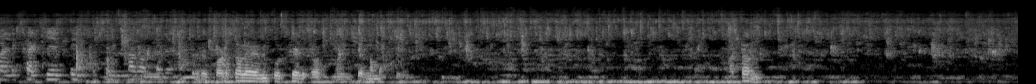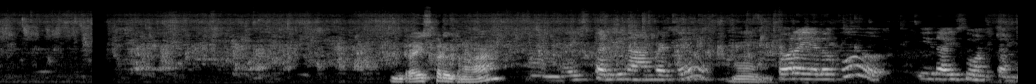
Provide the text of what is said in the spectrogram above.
మళ్ళీ కట్ చేస్తే ఇంకా చిన్నగా ఉంటుందని సరే కొడతలే అని కొట్టాడు పాపం మంచి చిన్న మొక్కలు. మటన్. రైస్ కడుగుతున్నావా? రైస్ కడిగి నానబెడితే. కూర అయ్యేలోపు ఈ రైస్ వండుతాను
